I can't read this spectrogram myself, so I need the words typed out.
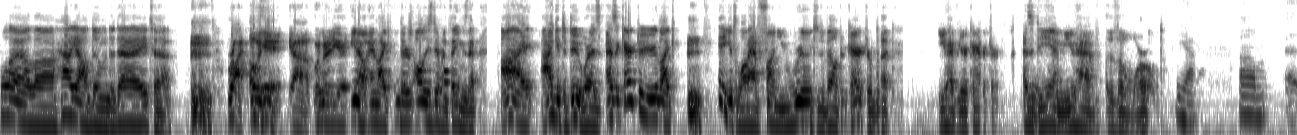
well, uh, how y'all doing today to right over here. Yeah, we're gonna do you know, and like there's all these different things that I I get to do. Whereas as a character, you're like, yeah, you get to a lot of have fun. You really to develop your character, but you have your character. As a DM, you have the world. Yeah. Um, uh,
